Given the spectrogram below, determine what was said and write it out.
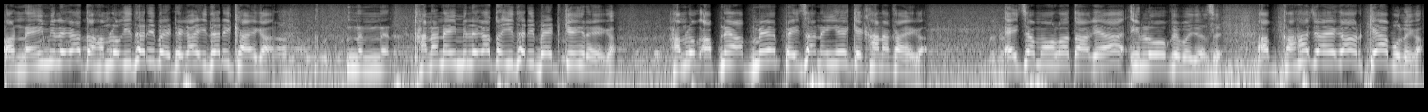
और नहीं मिलेगा तो हम लोग इधर ही बैठेगा इधर ही खाएगा। न, न, खाना नहीं मिलेगा तो इधर ही बैठ के ही रहेगा। हम लोग अपने आप में पैसा नहीं है कि खाना खाएगा। ऐसा मोहलत आ गया इन लोगों के वजह से। अब कहाँ जाएगा और क्या बोलेगा?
